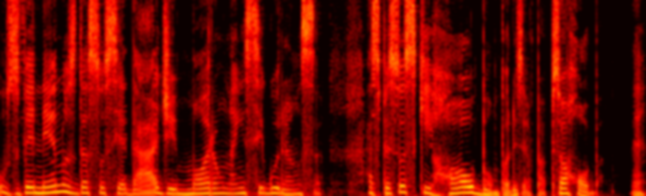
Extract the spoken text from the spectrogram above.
os venenos da sociedade moram na insegurança. As pessoas que roubam, por exemplo, a pessoa rouba, né?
